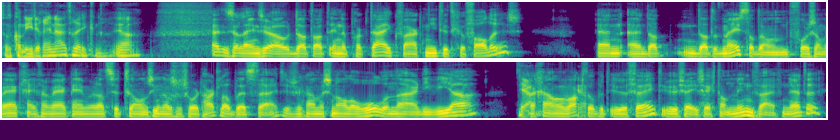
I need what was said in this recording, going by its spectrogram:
Dat kan iedereen uitrekenen. Ja. Het is alleen zo dat dat in de praktijk vaak niet het geval is. En uh, dat, dat het meestal dan voor zo'n werkgever en werknemer... dat ze het gewoon zien als een soort hardloopwedstrijd. Dus we gaan met z'n allen hollen naar die via. Ja. Dan gaan we wachten op het UWV. Het UWV zegt dan min 35.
